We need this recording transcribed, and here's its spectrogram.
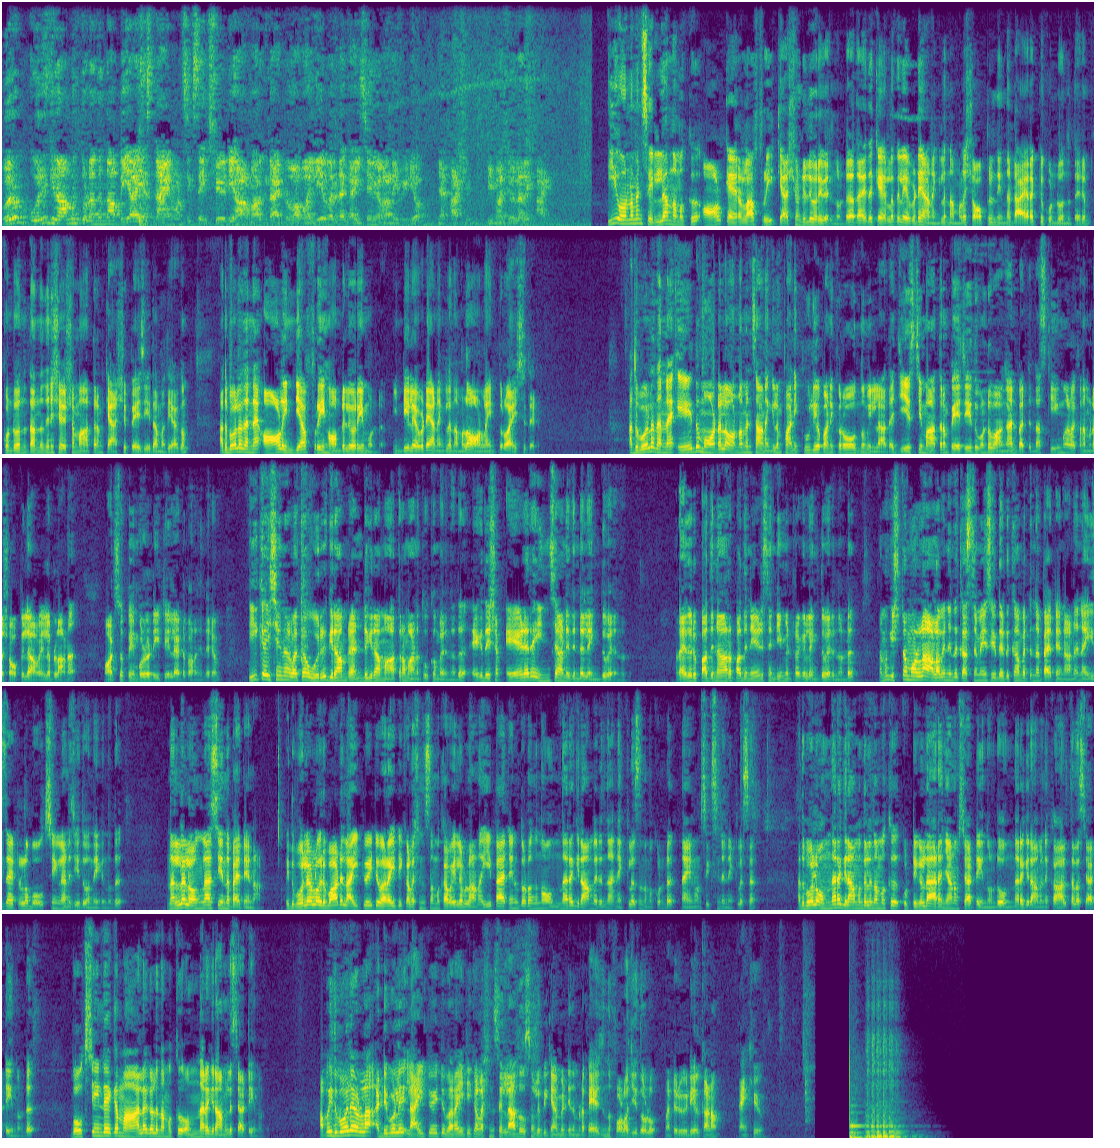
വെറും ഒരു ഗ്രാമിൽ തുടങ്ങുന്ന B I S nine one six H I D hallmarked ആയിട്ടുള്ള വലിയവരുടെ കൈച്ചേനുകളാണ് ഈ വീഡിയോ ഞാൻ ഹാഷിം ഭീമ ജ്വല്ലറി ആയി. ഈ ഓർണമെന്റ്സ് എല്ലാം നമുക്ക് all Kerala free cash on delivery വരുന്നുണ്ട്. അതായത് കേരളത്തിൽ എവിടെയാണെങ്കിലും നമ്മൾ ഷോപ്പിൽ നിന്ന് ഡയറക്റ്റ് കൊണ്ടുവന്ന് തരും. കൊണ്ടുവന്ന് തന്നതിന് ശേഷം മാത്രം ക്യാഷ് പേ ചെയ്താൽ മതിയാകും. അതുപോലെ തന്നെ ഓൾ ഇന്ത്യ ഫ്രീ ഹോം ഡെലിവറിയും ഉണ്ട്. ഇന്ത്യയിൽ എവിടെയാണെങ്കിലും നമ്മൾ ഓൺലൈൻ ത്രൂ അയച്ചു തരും. അതുപോലെ തന്നെ ഏത് മോഡൽ ഓർണമെന്റ്സ് ആണെങ്കിലും പണിക്കൂലിയോ പണിക്കുറവോ ഒന്നുമില്ലാതെ ജി എസ് ടി മാത്രം പേ ചെയ്തുകൊണ്ട് വാങ്ങാൻ പറ്റുന്ന സ്കീമുകളൊക്കെ നമ്മുടെ ഷോപ്പിൽ അവൈലബിൾ ആണ്. വാട്സപ്പ് ചെയ്യുമ്പോൾ ഡീറ്റെയിൽ ആയിട്ട് പറഞ്ഞു തരും. ഈ കൈശീനുകളൊക്കെ ഒരു ഗ്രാം രണ്ട് ഗ്രാം മാത്രമാണ് തൂക്കം വരുന്നത്. ഏകദേശം ഏഴര ഇഞ്ചാണ് ഇതിന്റെ ലെങ്ത് വരുന്നത്. അതായത് ഒരു പതിനാറ് പതിനേഴ് സെന്റിമീറ്റർ ഒക്കെ ലെങ്ത് വരുന്നുണ്ട്. നമുക്ക് ഇഷ്ടമുള്ള അളവിന് ഇത് കസ്റ്റമൈസ് ചെയ്ത് എടുക്കാൻ പറ്റുന്ന പാറ്റേൺ ആണ്. നൈസ് ആയിട്ടുള്ള ബോക്സിങ്ങിലാണ് ചെയ്തു വന്നിരിക്കുന്നത് നല്ല ലോങ് ലാസ്റ്റ് ചെയ്യുന്ന പാറ്റേൺ ആണ്. ഇതുപോലെയുള്ള ഒരുപാട് ലൈറ്റ് വെയിറ്റ് വെറൈറ്റി കളക്ഷൻസ് നമുക്ക് അവൈലബിൾ ആണ്. ഈ പാറ്റേണിൽ തുടങ്ങുന്ന ഒന്നര ഗ്രാം വരുന്ന നെക്ലസ് നമുക്കുണ്ട്. നയൻ വൺ സിക്സിന്റെ നെക്ലസ് അതുപോലെ ഒന്നര ഗ്രാം മുതൽ നമുക്ക് കുട്ടികളുടെ അരഞ്ഞാണം സ്റ്റാർട്ട് ചെയ്യുന്നുണ്ട്. ഒന്നര ഗ്രാമിന് കാൽത്തള സ്റ്റാർട്ട് ചെയ്യുന്നുണ്ട്. ബോക്സ് ചെയിന്റെയൊക്കെ മാലകൾ നമുക്ക് ഒന്നര ഗ്രാമിൽ സ്റ്റാർട്ട് ചെയ്യുന്നുണ്ട്. അപ്പോൾ ഇതുപോലെയുള്ള അടിപൊളി ലൈറ്റ് വെയിറ്റ് വെറൈറ്റി കളക്ഷൻസ് എല്ലാ ദിവസവും ലഭിക്കാൻ വേണ്ടി നമ്മുടെ പേജ് ഒന്ന് ഫോളോ ചെയ്തോളൂ. മറ്റൊരു വീഡിയോയിൽ കാണാം. താങ്ക്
